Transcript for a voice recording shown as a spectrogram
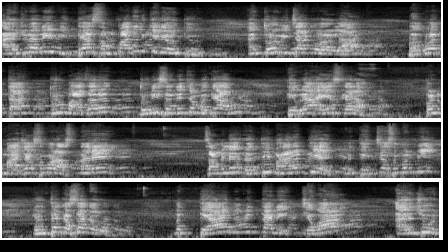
अर्जुनाने विद्या संपादन केली होती. आणि तो विचार करू भगवंता तू माझा रथ दोन्ही सैन्याच्या मध्ये आणू तेवढा आहेस करा पण माझ्यासमोर असणारे चांगले रथी महारथी आहेत. मग त्यांच्यासमोर मी युद्ध कसा करू? मग त्या निमित्ताने जेव्हा अर्जुन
